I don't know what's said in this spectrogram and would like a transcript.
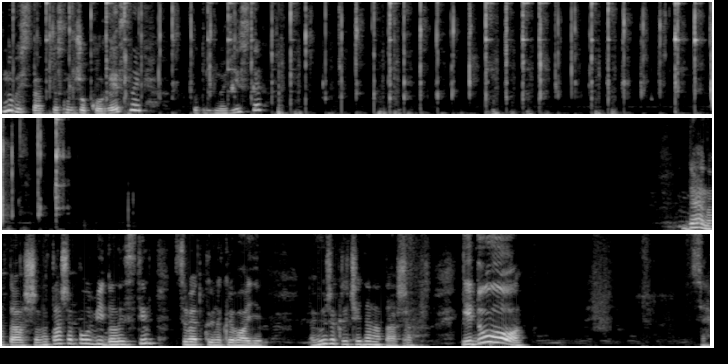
Ну, ось так, чесничок корисний, потрібно їсти. Де Наташа? Наташа пообідала стіл серветкою накриває. А він вже кричить, де Наташа. Іду! Все.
